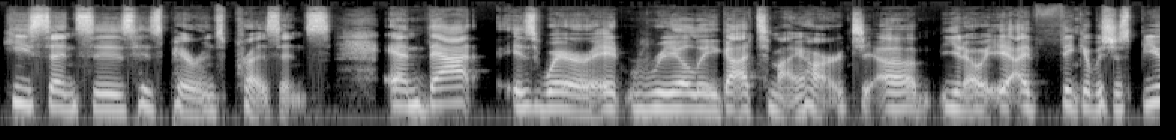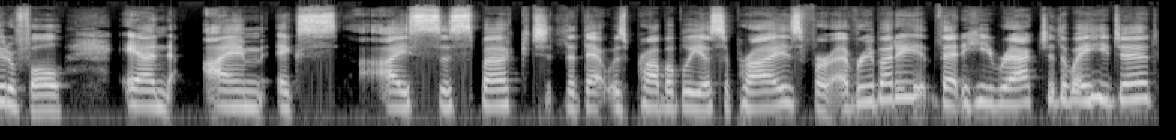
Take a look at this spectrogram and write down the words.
he senses his parents' presence. And that is where it really got to my heart. Uh, you know, I think it was just beautiful. And I'm, ex- I suspect that that was probably a surprise for everybody that he reacted the way he did.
